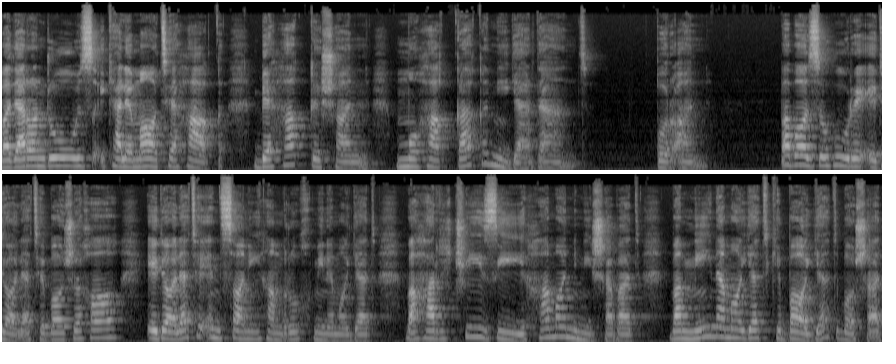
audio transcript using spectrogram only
و در آن روز کلمات حق به حقشان محقق می گردند قرآن و با ظهور عدالت واژه ها عدالت انسانی هم رخ می نماید و هر چیزی همان می شود و می نماید که باید باشد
